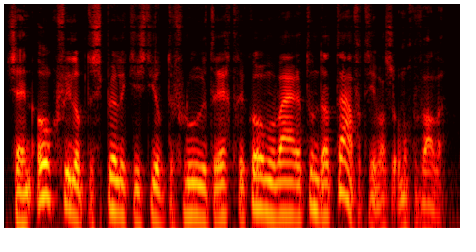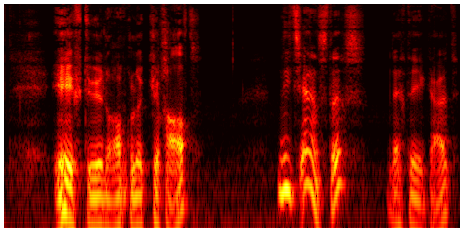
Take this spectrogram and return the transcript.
Zijn oog viel op de spulletjes die op de vloer terechtgekomen waren toen dat tafeltje was omgevallen. Heeft u een ongelukje gehad? Niets ernstigs, legde ik uit.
